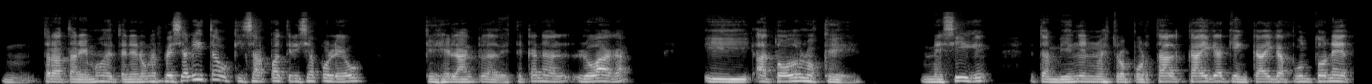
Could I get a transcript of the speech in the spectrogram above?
Mm, trataremos de tener un especialista o quizás Patricia Poleo que es el ancla de este canal, lo haga. Y a todos los que me siguen, también en nuestro portal caiga quien caiga.net,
